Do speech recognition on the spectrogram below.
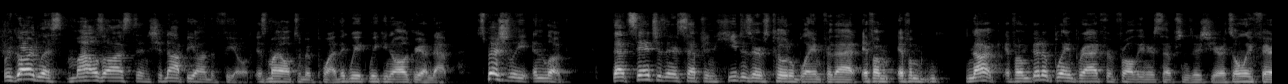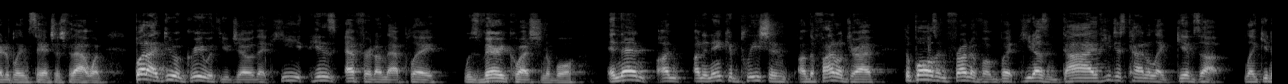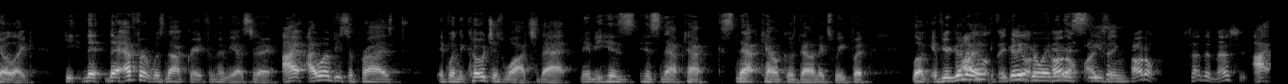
regardless, Miles Austin should not be on the field. Is my ultimate point. I think we we can all agree on that. Especially, and look, that Sanchez interception, he deserves total blame for that. If I'm if I'm not if I'm going to blame Bradford for all the interceptions this year, it's only fair to blame Sanchez for that one. But I do agree with you, Joe, that he his effort on that play was very questionable. And then on on an incompletion on the final drive, the ball's in front of him, but he doesn't dive. He just kind of like gives up. Like you know, like he the, the effort was not great from him yesterday. I I wouldn't be surprised if when the coaches watch that, maybe his his snap ta- snap count goes down next week. But look, if you're gonna if you're gonna go into this him. season, cut him. Send a message. I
